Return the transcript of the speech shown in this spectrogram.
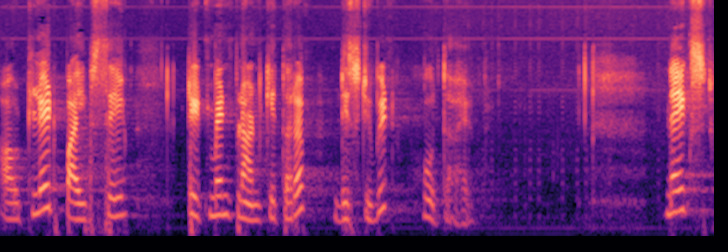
आउटलेट पाइप से ट्रीटमेंट प्लांट की तरफ़ डिस्ट्रीब्यूट होता है। Next,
